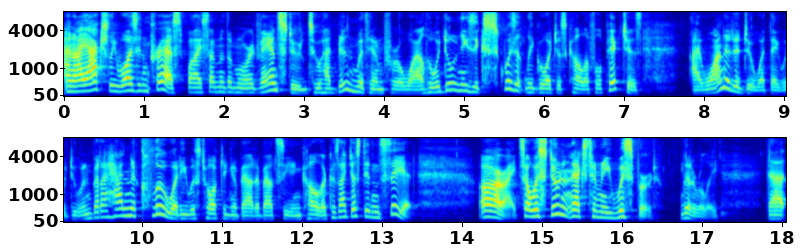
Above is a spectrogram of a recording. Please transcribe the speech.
and I actually was impressed by some of the more advanced students who had been with him for a while, who were doing these exquisitely gorgeous, colorful pictures. I wanted to do what they were doing, but I hadn't a clue what he was talking about, about seeing color, because I just didn't see it. All right, so a student next to me whispered, literally, that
